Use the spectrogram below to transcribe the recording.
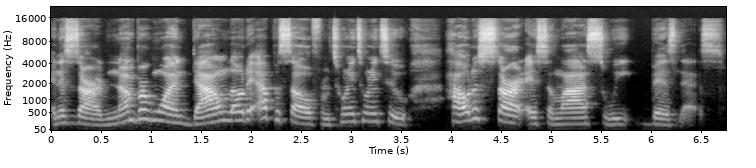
And this is our number one downloaded episode from 2022 How to Start a Salon Suite Business.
